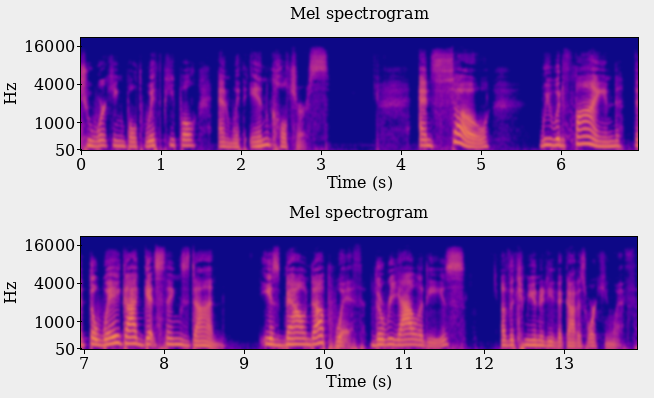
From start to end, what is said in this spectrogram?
to working both with people and within cultures. And so we would find that the way God gets things done is bound up with the realities of the community that God is working with.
